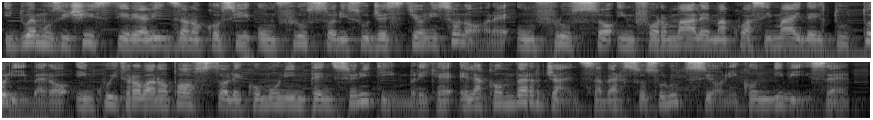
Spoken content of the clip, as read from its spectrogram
I due musicisti realizzano così un flusso di suggestioni sonore, un flusso informale ma quasi mai del tutto libero, in cui trovano posto le comuni intenzioni timbriche e la convergenza verso soluzioni condivise.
